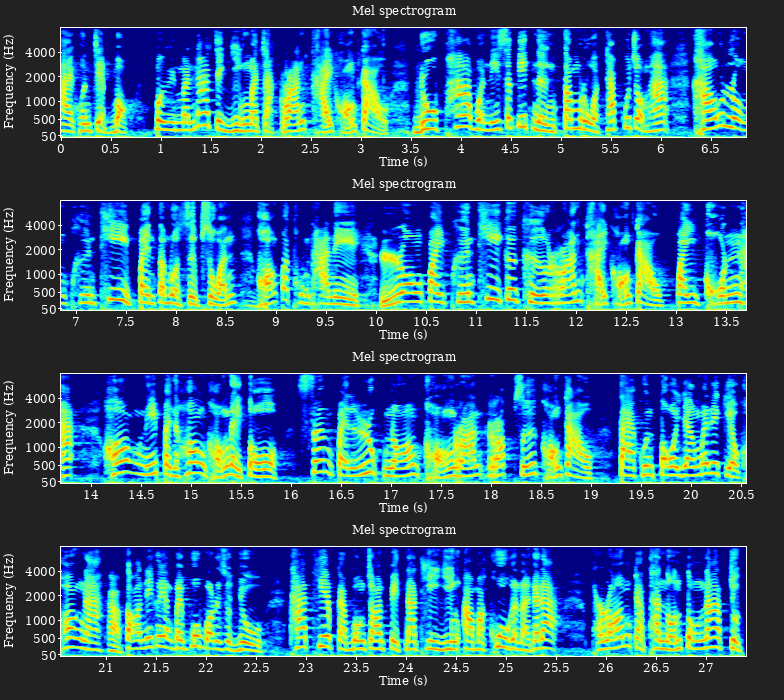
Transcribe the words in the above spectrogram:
ตายคนเจ็บบอก ปืนมันน่าจะยิงมาจากร้านขายของเก่า ดูภาพวันนี้สักนิดหนึ่งตำรวจครับผู้ชมฮะเขาลงพื้นที่เป็นตำรวจสืบสวนของปทุมธานี ลงไปพื้นที่ก็คือร้านขายของเก่าไปค้นฮะห้องนี้เป็นห้องของนายโต ซึ่งเป็นลูกน้องของร้านรับซื้อของเก่า แต่คุณโตยังไม่ได้เกี่ยวข้องนะครับตอนนี้ก็ยังเป็นผู้บริสุทธิ์อยู่ ถ้าเทียบกับวงจรปิดนาทียิงเอามาคู่กันหน่อยก็ได้ พร้อมกับถนนตรงหน้าจุด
